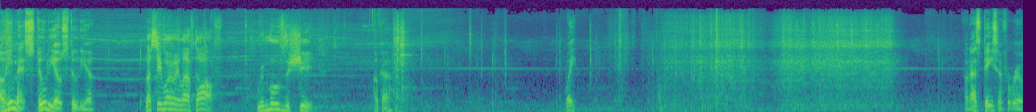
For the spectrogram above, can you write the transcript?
Oh, he meant studio studio. Let's see where we left off. Remove the sheet. Okay. Wait. Oh, that's decent for real.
